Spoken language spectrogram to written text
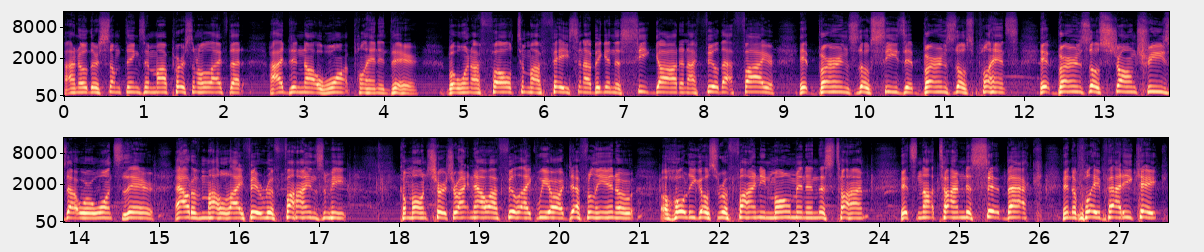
I know there's some things in my personal life that I did not want planted there. But when I fall to my face and I begin to seek God and I feel that fire, it burns those seeds, it burns those plants, it burns those strong trees that were once there out of my life. It refines me. Come on, church. Right now, I feel like we are definitely in a, a Holy Ghost refining moment in this time. It's not time to sit back and to play patty cake.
